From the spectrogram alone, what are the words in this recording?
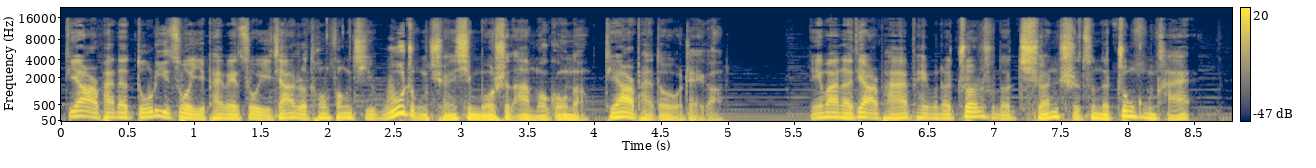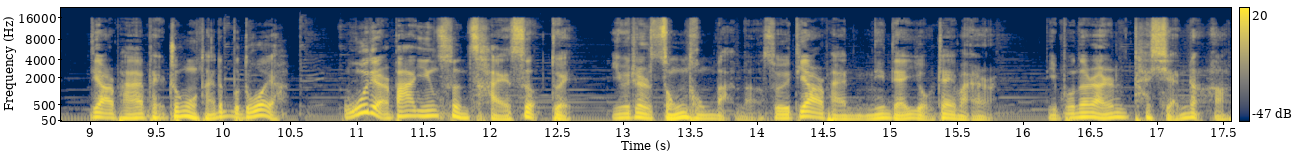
第二排的独立座椅配备座椅加热、通风及五种全新模式的按摩功能，第二排都有这个。另外呢，第二排还配备了专属的全尺寸的中控台，第二排配中控台的不多呀，五点八英寸彩色，对，因为这是总统版的，所以第二排你得有这玩意儿，你不能让人太闲着啊。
